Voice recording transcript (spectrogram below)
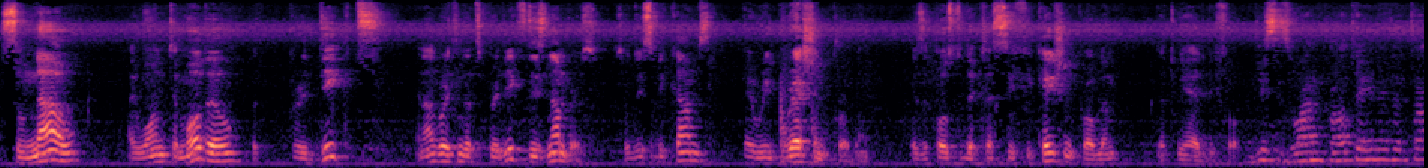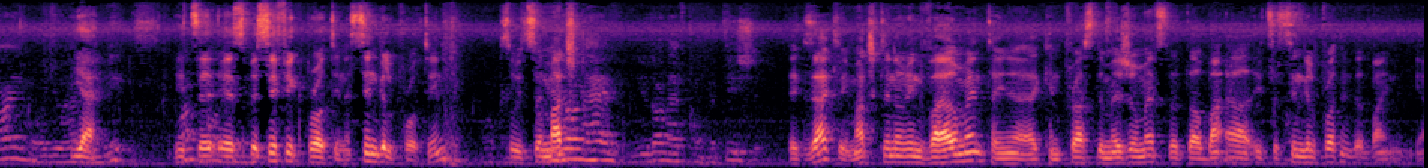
So now I want a model that predicts, an algorithm that predicts these numbers. So this becomes a regression problem as opposed to the classification problem that we had before. This is one protein at a time, or you have Yeah. a mix? It's a, a specific protein, a single protein. So it's a you much Don't have, you don't have competition. Exactly much cleaner environment. I, I can trust the measurements that are. Uh, it's a single protein that binding. Yeah.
